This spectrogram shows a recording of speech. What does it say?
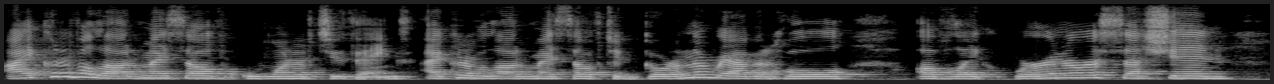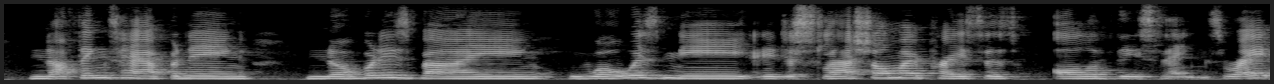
I could have allowed myself one of two things. I could have allowed myself to go down the rabbit hole of like, we're in a recession, nothing's happening, nobody's buying, woe is me, I need to slash all my prices, all of these things, right?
